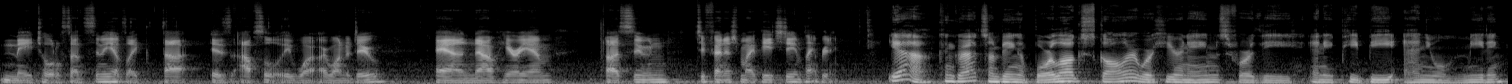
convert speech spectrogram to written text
made total sense to me. I was like, that is absolutely what I want to do, and now here I am, uh, soon to finish my PhD in plant breeding. Yeah, congrats on being a Borlaug Scholar. We're here in Ames for the NAPB annual meeting.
